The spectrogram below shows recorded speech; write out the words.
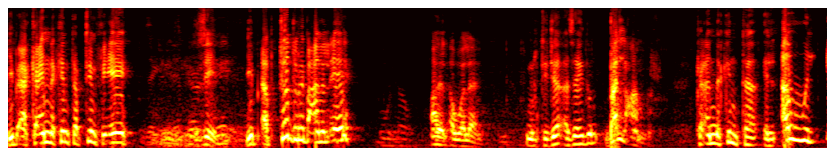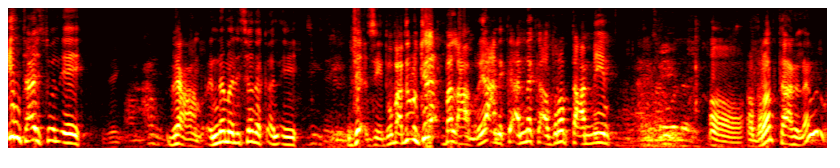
يبقى كأنك أنت بتنفي إيه؟ زيد. يبقى بتضرب عن الإيه؟ عن الأولاني. قلت جاء زيد بل عمرو. كأنك أنت الأول أنت عايز تقول إيه؟ جاء عمرو. إنما لسانك قال إيه؟ جاء زيد. وبعدين قلت لا بل عمرو. يعني كأنك أضربت عن مين؟ آه أضربت عن الأول.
